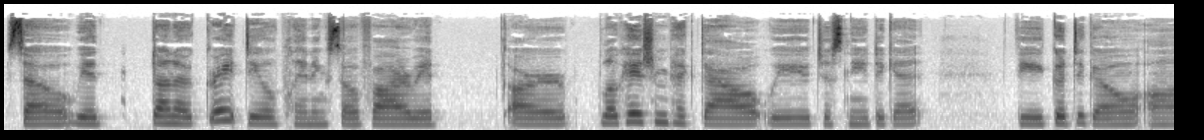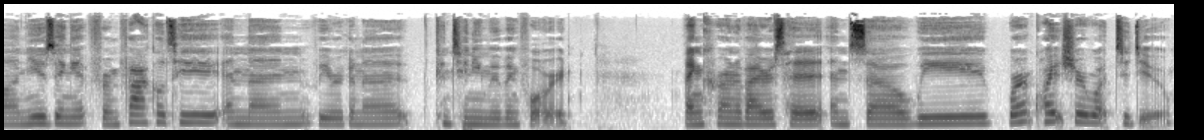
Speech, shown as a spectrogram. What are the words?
So we had done a great deal of planning so far. We had our location picked out. We just need to get the good to go on using it from faculty, and then we were going to continue moving forward. Then coronavirus hit, and so we weren't quite sure what to do.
